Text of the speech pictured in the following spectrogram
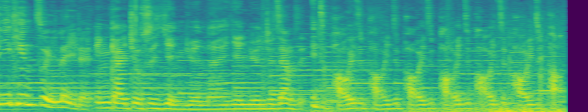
第一天最累的应该就是演员了，演员就这样子一直跑，一直跑，一直跑，一直跑，一直跑，一直跑，一直跑。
